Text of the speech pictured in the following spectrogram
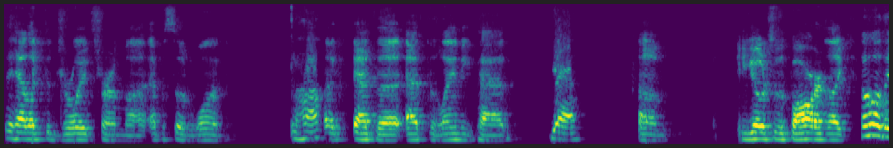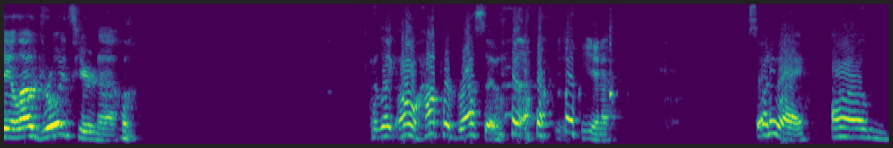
they had like the droids from uh, episode one, uh-huh, like at the at the landing pad. yeah. Um, you go to the bar and like, oh, they allow droids here now. I was like, oh, how progressive. yeah. So anyway, um,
